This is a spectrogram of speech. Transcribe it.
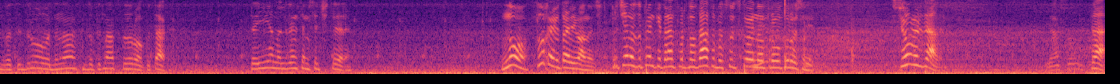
22 година до 15 року. Так. Це є 0174. Ну, слухай, Віталій Іванович, причина зупинки транспортного засобу з суть правопорушення. Що ви взяли? Я що? Так.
